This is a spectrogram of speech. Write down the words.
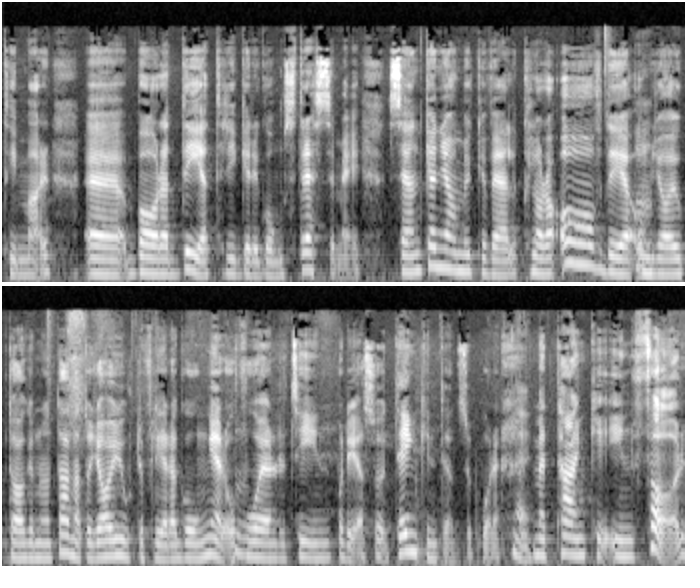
timmar. Eh, bara det triggar igång stress i mig. Sen kan jag mycket väl klara av det om mm. jag är upptagen med något annat och jag har gjort det flera gånger och mm. får en rutin på det så tänk inte ens på det. Nej. Men tanke inför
